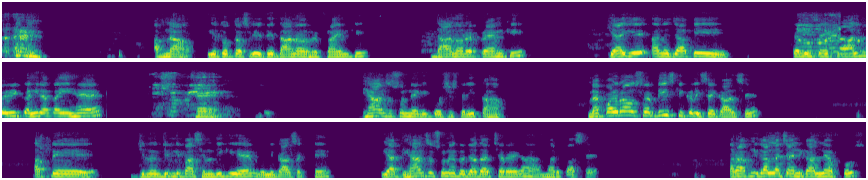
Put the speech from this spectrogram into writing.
अब ना ये तो तस्वीर थी दान और इफ्राइम की। दान और इफ्राइम की। क्या ये अन्य जाति कलीसिया काल में भी कहीं ना कहीं है। है। ध्यान से सुनने की कोशिश करिए कहा? मैं पढ़ रहा हूँ सरदीस की कलीसिया काल से। अपने जिन जिनके पास हिंदी की है वो निकाल सकते हैं। या ध्यान से सुने तो ज़्यादा अच्छा रहेगा हमारे पास है। और आप निकालना चाहे निकाल लें ऑफकोर्स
